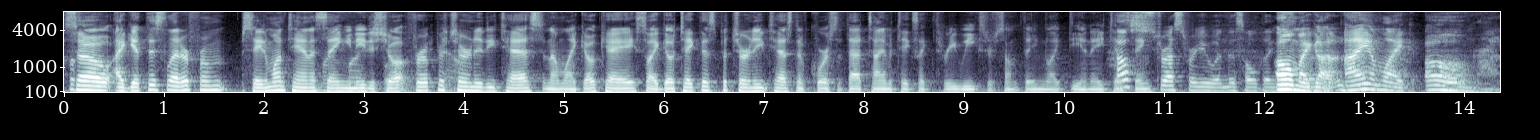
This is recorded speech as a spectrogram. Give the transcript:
So I get this letter from state of Montana saying you need to show up for a right paternity test, and I'm like, okay. So I go take this paternity test, and of course, at that time, it takes like three weeks or something, like DNA How testing. stressed were you when this whole thing? Oh my god, on? I am like, oh my,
